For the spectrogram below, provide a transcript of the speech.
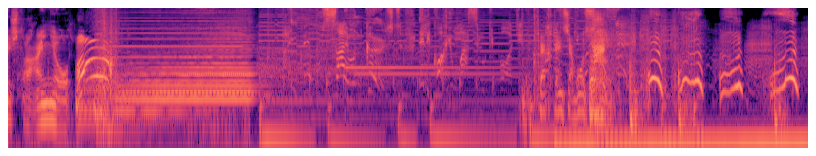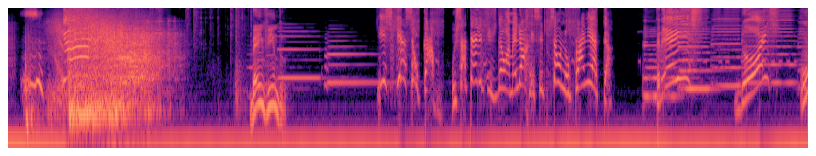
estranho. Aí vemos Simon Kirst. Ele corre o máximo que pode. Pertence a você. Bem-vindo. Esqueça o cabo. Os satélites dão a melhor recepção no planeta. Três, dois, um.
